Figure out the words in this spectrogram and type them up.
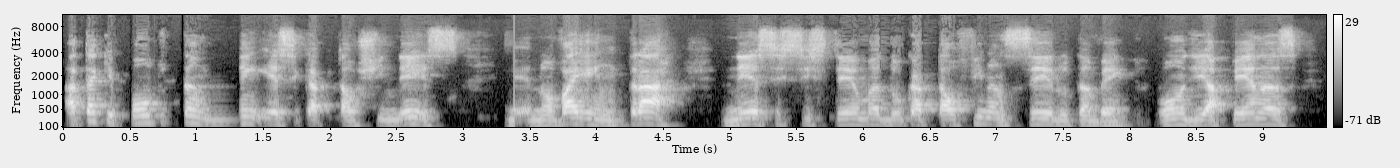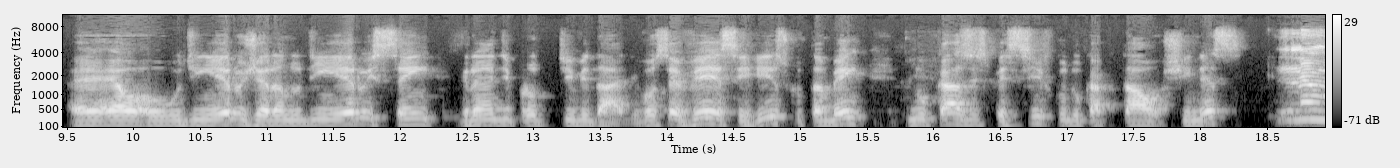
até que ponto também esse capital chinês é, não vai entrar nesse sistema do capital financeiro também, onde apenas é o dinheiro gerando dinheiro e sem grande produtividade. Você vê esse risco também no caso específico do capital chinês? Não,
